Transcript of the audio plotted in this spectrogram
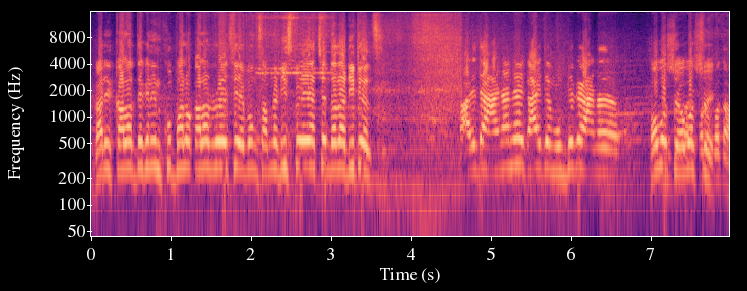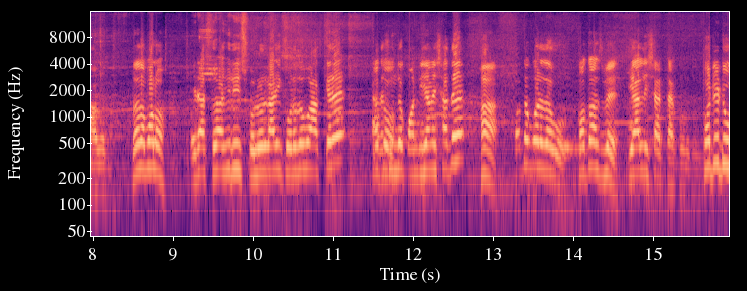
গাড়ির কালার দেখে নিন খুব ভালো কালার রয়েছে এবং সামনে ডিস পেয়ে যাচ্ছেন দাদা ডিটেলস গাড়িতে আয়না নেই গাড়িতে মুখ দেখে আয়না অবশ্যই অবশ্যই। কথা হবে দাদা বলো। এটা সরাসরি ষোলোর গাড়ি করে দেবো আজকে কত? সুন্দর কন্ডিশনের সাথে। হ্যাঁ। কত করে দেবো? কত আসবে? বিয়াল্লিশ হাজার টাকা করে ফর্টি টু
